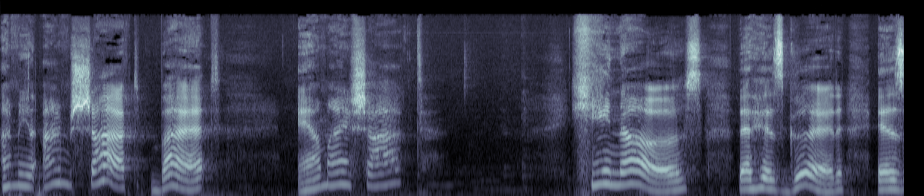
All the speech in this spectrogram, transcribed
I mean, I'm shocked, but Am I shocked? He knows that his good is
